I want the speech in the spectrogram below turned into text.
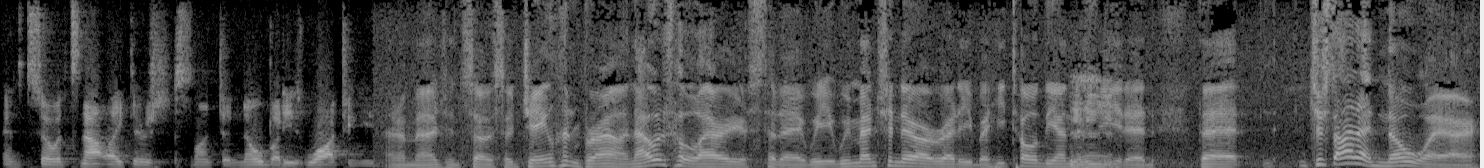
And so it's not like there's just a bunch of nobody's watching you. I imagine so. So Jaylen Brown, that was hilarious today. We we mentioned it already, but he told the mm-hmm. undefeated mm-hmm. that just out of nowhere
